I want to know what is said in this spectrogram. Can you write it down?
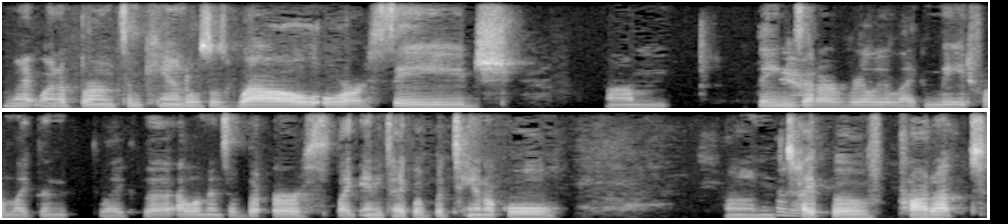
you might want to burn some candles as well or sage um, things yeah. that are really like made from like the like the elements of the earth like any type of botanical um, mm. type of product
